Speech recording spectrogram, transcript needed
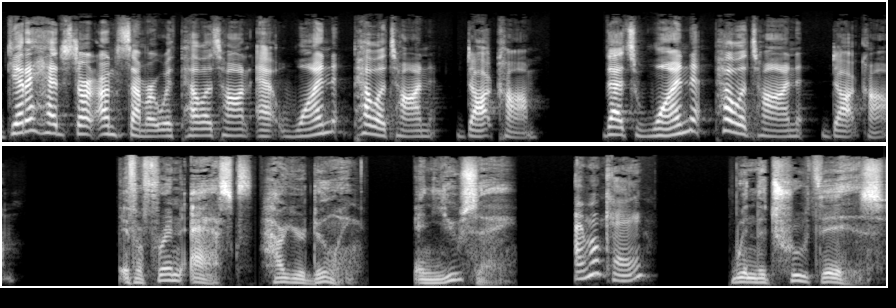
Get a head start on summer with Peloton at onepeloton.com. That's onepeloton.com. If a friend asks how you're doing, and you say, I'm okay. when the truth is,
